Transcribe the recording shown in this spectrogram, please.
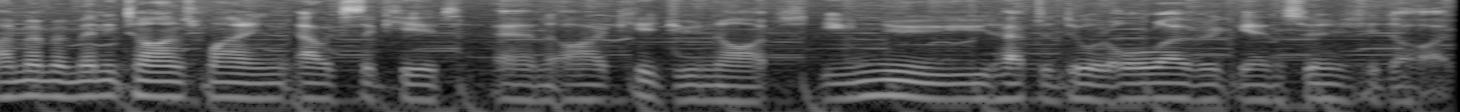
I remember many times playing Alex the Kid, and I kid you not, you knew you'd have to do it all over again as soon as you died.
